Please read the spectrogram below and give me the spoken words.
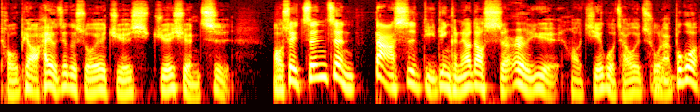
投票，还有这个所谓决决选制，哦，所以真正大势底定可能要到十二月，哦，结果才会出来。嗯、不过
